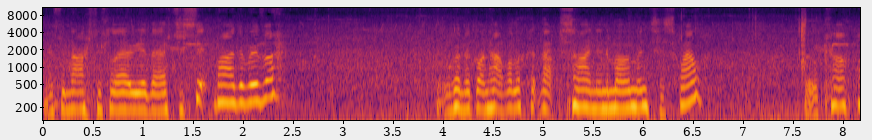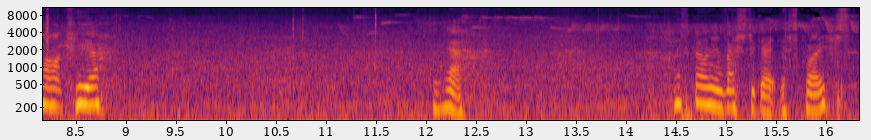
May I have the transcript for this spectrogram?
There's a nice little area there to sit by the river. We're going to go and have a look at that sign in a moment as well. Little car park here. But yeah, let's go and investigate this place.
